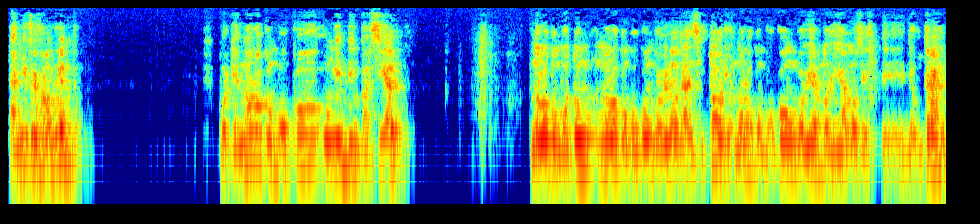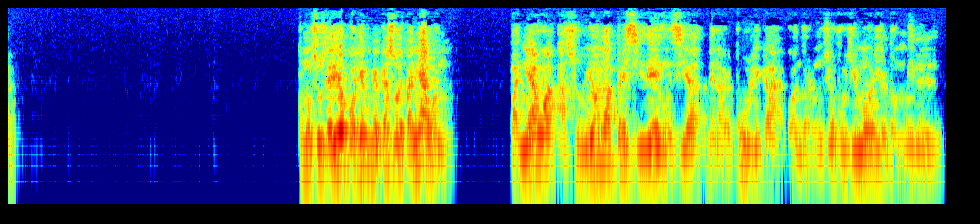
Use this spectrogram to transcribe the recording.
a mí fue fraudulento porque no lo convocó un ente imparcial, no lo convocó, no lo convocó un gobierno transitorio, no lo convocó un gobierno, digamos, este, neutral. Como sucedió, por ejemplo, en el caso de Paniagua. ¿no? Paniagua asumió la presidencia de la República cuando renunció Fujimori en el 2000,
